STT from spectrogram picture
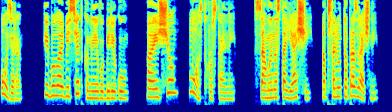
озеро. И была беседка на его берегу. А еще мост хрустальный. Самый настоящий, абсолютно прозрачный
